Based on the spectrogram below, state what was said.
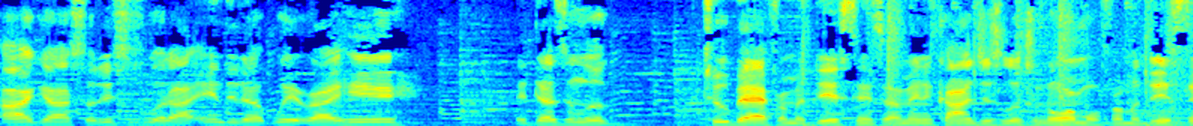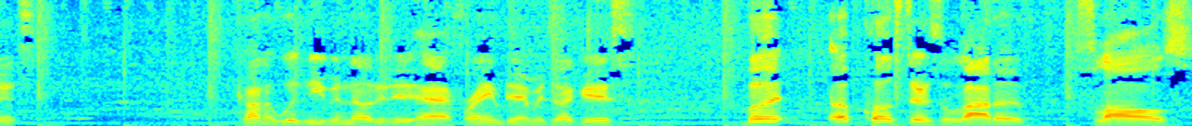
All right, guys, so this is what I ended up with right here. It doesn't look too bad from a distance. I mean, it kind of just looks normal from a distance. Kind of wouldn't even know that it had frame damage, I guess. But up close, there's a lot of flaws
